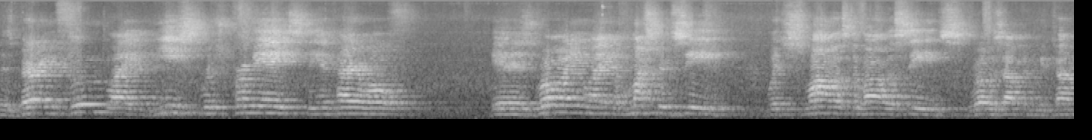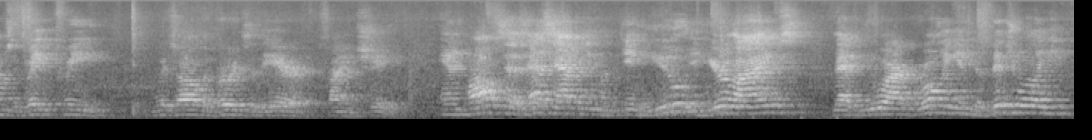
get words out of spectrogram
It is bearing fruit like yeast which permeates the entire loaf it is growing like a mustard seed, which smallest of all the seeds grows up and becomes a great tree, which all the birds of the air find shade. And Paul says that's happening in you, in your lives, that you are growing individually,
